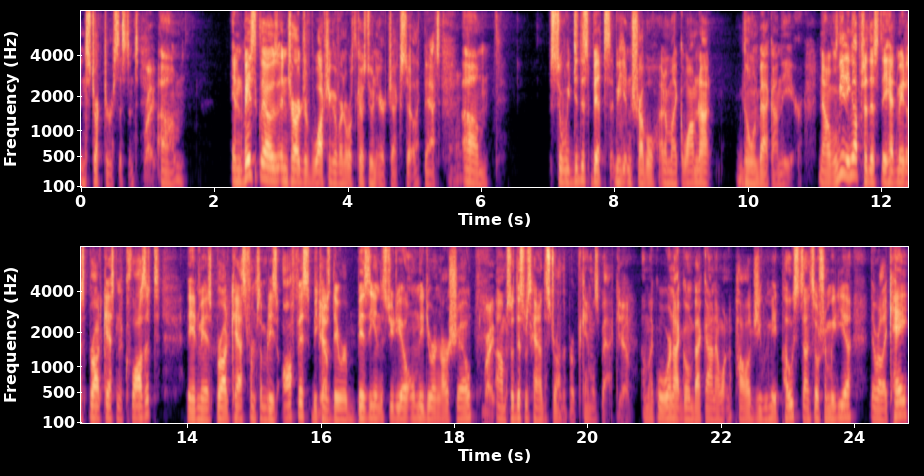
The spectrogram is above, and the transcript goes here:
instructor assistant. Right. Um, and basically, I was in charge of watching over North Coast, doing air checks, stuff like that. Mhm. Um, so we did this bit. We get in trouble, and I'm like, "Well, I'm not going back on the air." Now, leading up to this, they had made us broadcast in a closet They had made us broadcast from somebody's office because Yep. they were busy in the studio only during our show. Right. Um, so this was kind of the straw that broke the camel's back. yeah. I'm like, well, we're not going back on. I want an apology. We made posts on social media that were like, hey,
